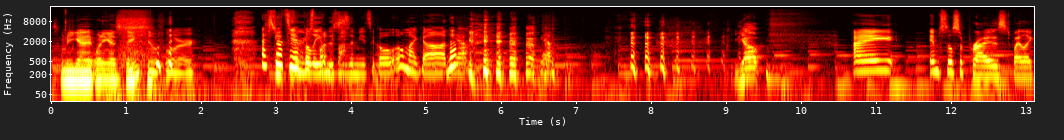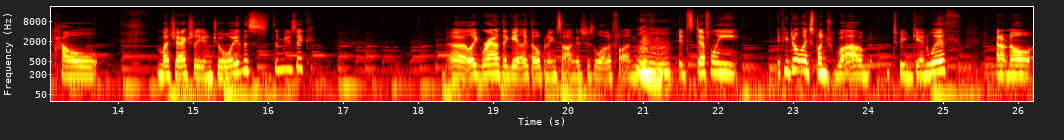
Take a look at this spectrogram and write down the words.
So what do you guys what do you guys think so far? I still It's can't very believe this is a musical. Oh my god. Yeah. yep. yup. I am still surprised by like how much I actually enjoy this the music. Uh, like right out the gate, like the opening song is just a lot of fun. It's definitely if you don't like SpongeBob to begin with, I don't know.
